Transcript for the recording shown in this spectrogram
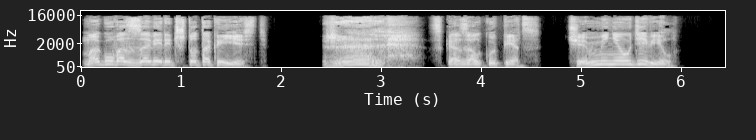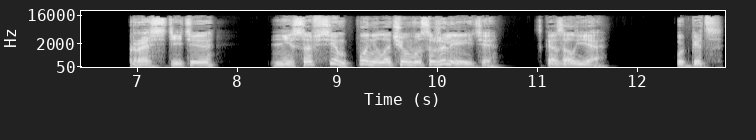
могу вас заверить, что так и есть. «Жаль», сказал купец, чем меня удивил. «Простите, не совсем понял, о чем вы сожалеете», — сказал я. Купец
